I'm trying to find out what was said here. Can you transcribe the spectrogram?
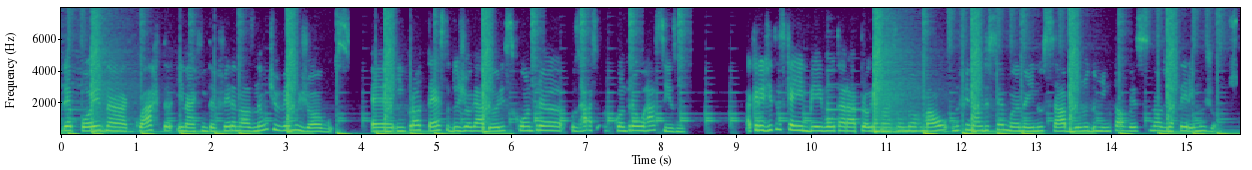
Depois, na quarta e na quinta-feira, nós não tivemos jogos é, em protesto dos jogadores contra, os, contra o racismo. Acredita-se que a NBA voltará à programação normal no final de semana e no sábado ou no domingo talvez nós já teremos jogos.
